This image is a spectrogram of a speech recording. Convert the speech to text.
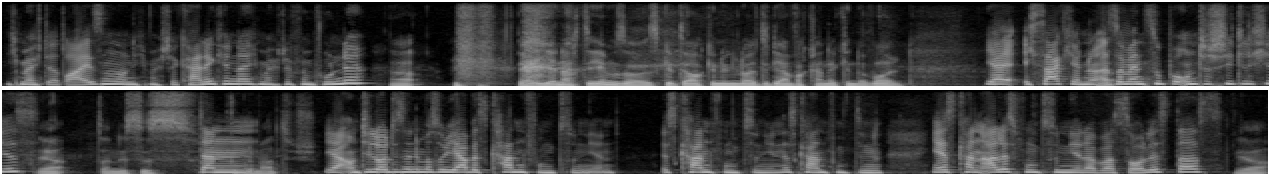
ich möchte reisen und ich möchte keine Kinder, ich möchte fünf Hunde. ja. Ja, je nachdem so. Es gibt ja auch genügend Leute, die einfach keine Kinder wollen. Ja, ich sag ja nur, also wenn es super unterschiedlich ist, Ja, dann ist es Dann- problematisch. ja, und die Leute sind immer so, ja, aber es kann funktionieren. Es kann funktionieren, es kann funktionieren. Ja, es kann alles funktionieren, aber soll es das? Ja,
